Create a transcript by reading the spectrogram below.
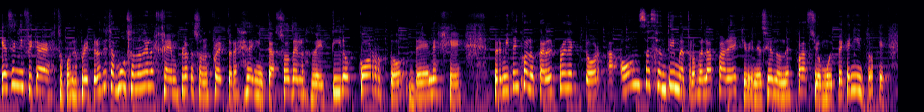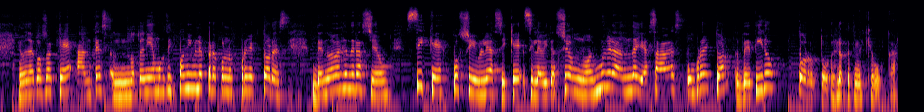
¿Qué significa esto? Pues los proyectores que estamos usando en el ejemplo, que son los proyectores en el caso de los de tiro corto de LG, permiten colocar el proyector a 11 centímetros de la pared, que viene siendo un espacio muy pequeñito, que es una cosa que antes no teníamos disponible, pero con los proyectores de nueva generación sí que es posible, así que si la habitación no es muy grande, ya sabes, un proyector de tiro corto es lo que tienes que buscar.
